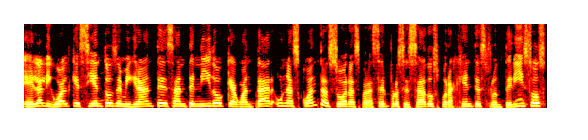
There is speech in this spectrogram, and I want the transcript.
Él, al igual que cientos de migrantes, han tenido que aguantar unas cuantas horas para ser procesados por agentes fronterizos.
